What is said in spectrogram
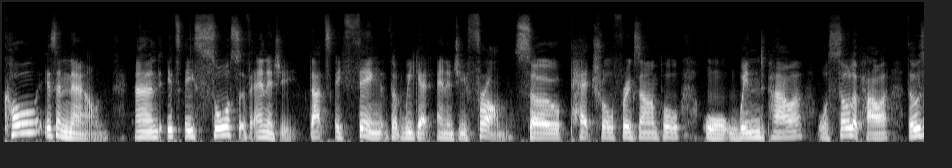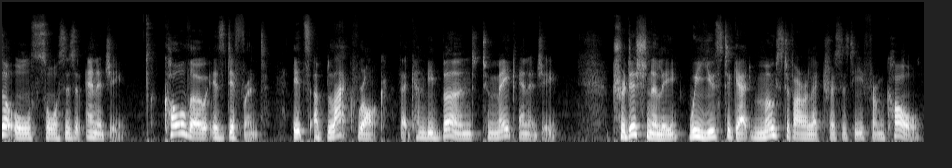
Coal is a noun and it's a source of energy. That's a thing that we get energy from. So, petrol, for example, or wind power or solar power, those are all sources of energy. Coal, though, is different. It's a black rock that can be burned to make energy. Traditionally, we used to get most of our electricity from coal,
